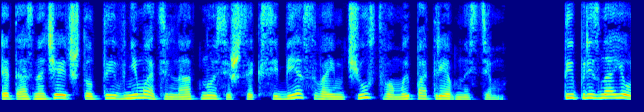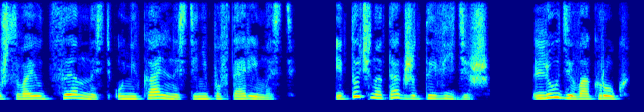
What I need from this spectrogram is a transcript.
Это означает, что ты внимательно относишься к себе, своим чувствам и потребностям. Ты признаешь свою ценность, уникальность и неповторимость. И точно так же ты видишь. Люди вокруг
